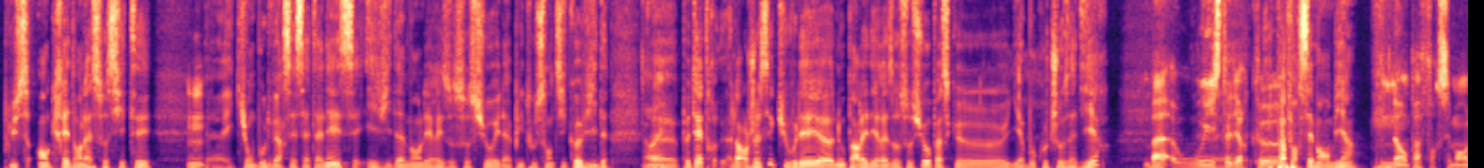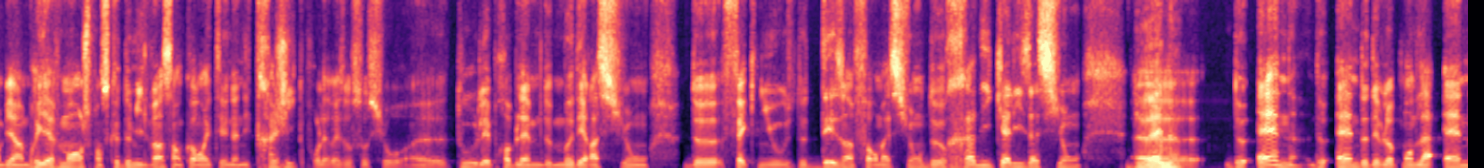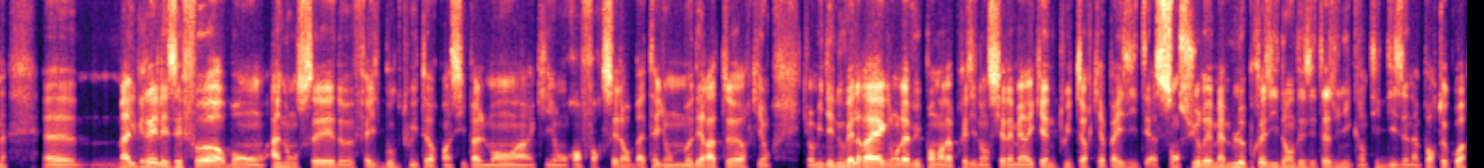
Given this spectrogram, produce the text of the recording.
plus ancrés dans la société Mm. euh, et qui ont bouleversé cette année, c'est évidemment les réseaux sociaux et l'appli Tous Anti-Covid. Ouais. Euh, Peut-être, alors je sais que tu voulais euh, nous parler des réseaux sociaux parce qu'il y a beaucoup de choses à dire. Bah oui, Euh, c'est-à-dire que. Pas forcément bien. Non, pas forcément bien. Brièvement, je pense que 2020, ça a encore été une année tragique pour les réseaux sociaux. Euh, tous les problèmes de modération, de fake news, de désinformation, de radicalisation, De haine. De haine, de haine, de développement de la haine, euh, malgré les efforts, bon, annoncés de Facebook, Twitter principalement, hein, qui ont renforcé leur bataillon de modérateurs, qui ont, mis des nouvelles règles. On l'a vu pendant la présidentielle américaine, Twitter qui n'a pas hésité à censurer même le président des États-Unis quand il disait n'importe quoi.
